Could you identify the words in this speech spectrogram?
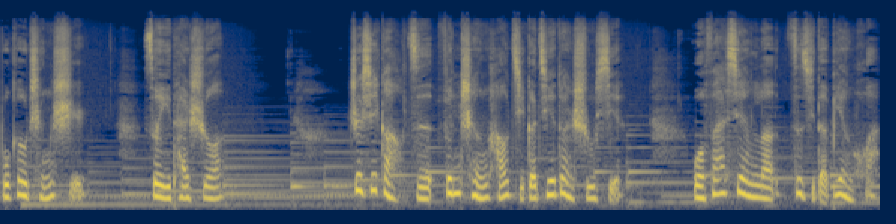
不够诚实，所以他说：“这些稿子分成好几个阶段书写，我发现了自己的变化。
